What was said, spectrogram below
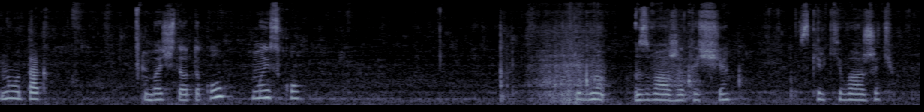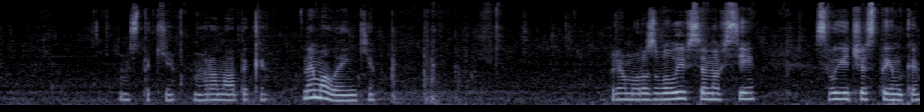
Ну, отак, бачите, отаку миску. Потрібно зважити ще, скільки важить. Ось такі гранатики. Немаленькі. Прямо розвалився на всі свої частинки.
